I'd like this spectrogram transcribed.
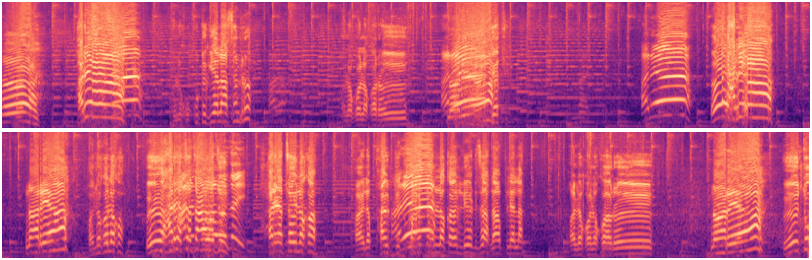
ए, हऱ्या! लोक कुठं गेला असेल र लोक लोक रे अरे अरे! ए, हऱ्या! नार्या! लोक लोक ए हऱ्याचाच अरे, आवाज आवाज आहे. आहे. हऱ्याचा आहे लोका आयला फाईट अरे! का? लेट झाला आपल्याला. लोक लोक रे नार्या! ए तो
